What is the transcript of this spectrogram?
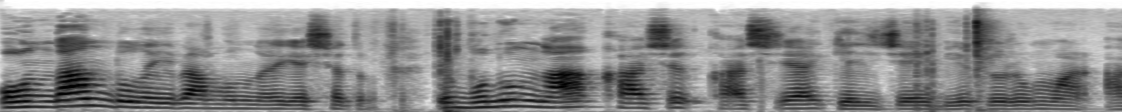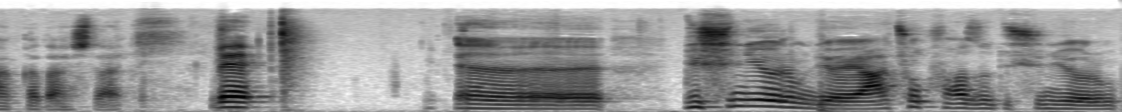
Ondan dolayı ben bunları yaşadım. Ve bununla karşı karşıya geleceği bir durum var arkadaşlar. Ve eee Düşünüyorum diyor ya çok fazla düşünüyorum.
